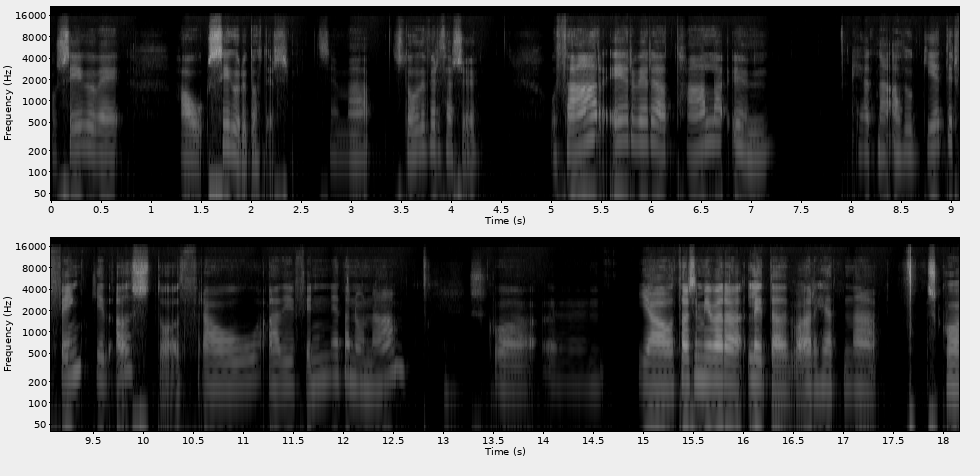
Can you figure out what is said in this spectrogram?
og Sigurvei Há Sigurudóttir sem að stóðu fyrir þessu og þar er verið að tala um hérna að þú getur fengið aðstóð frá að ég finni það núna sko um, já það sem ég var að leitað var hérna sko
